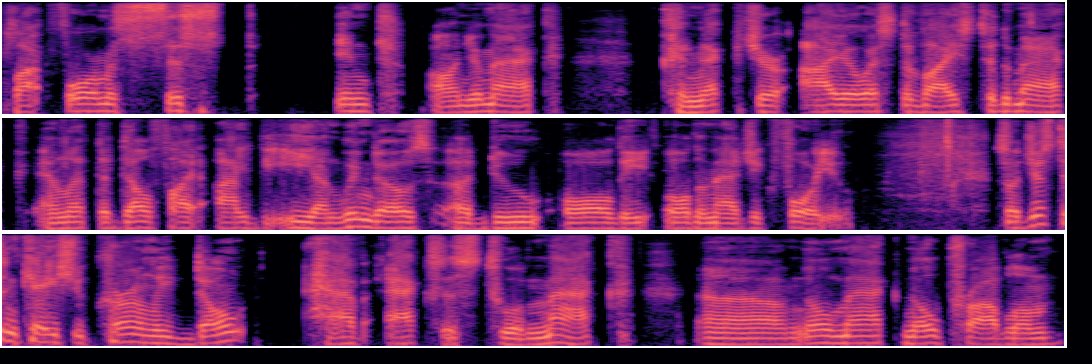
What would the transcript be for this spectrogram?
Platform Assistant on your Mac, connect your iOS device to the Mac, and let the Delphi IDE on Windows uh, do all the all the magic for you. So just in case you currently don't have access to a Mac, uh, no Mac, no problem.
